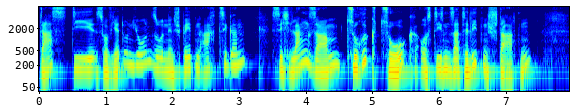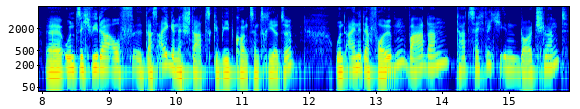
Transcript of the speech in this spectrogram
dass die Sowjetunion so in den späten 80ern sich langsam zurückzog aus diesen Satellitenstaaten äh, und sich wieder auf äh, das eigene Staatsgebiet konzentrierte. Und eine der Folgen war dann tatsächlich in Deutschland,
